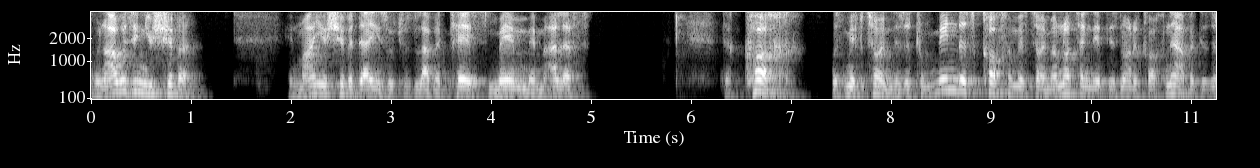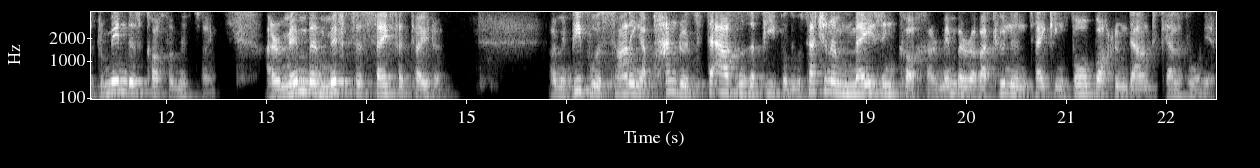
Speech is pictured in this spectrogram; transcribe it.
when I was in yeshiva, in my yeshiva days, which was Labates, Mem, Mem Aleph, the koch was miftoim. There's a tremendous koch for miftoim. I'm not saying that there's not a koch now, but there's a tremendous koch for miftoim. I remember Mifta Sefer Torah. I mean, people were signing up hundreds, thousands of people. There was such an amazing koch. I remember Rabbi Cunin taking four Bachrim down to California.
